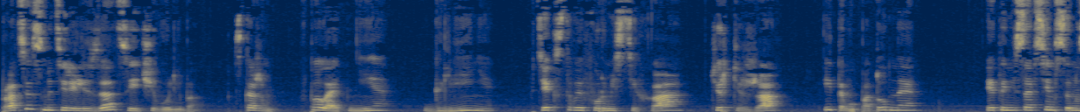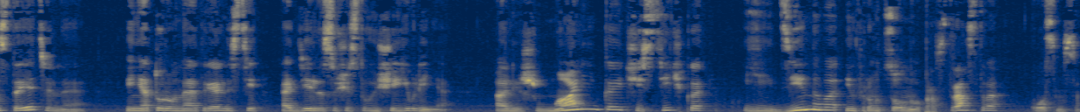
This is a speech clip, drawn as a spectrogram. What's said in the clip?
процесс материализации чего-либо, скажем, в полотне, глине, в текстовой форме стиха, чертежах и тому подобное, это не совсем самостоятельное и не оторванное от реальности отдельно существующее явление, а лишь маленькая частичка единого информационного пространства космоса.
